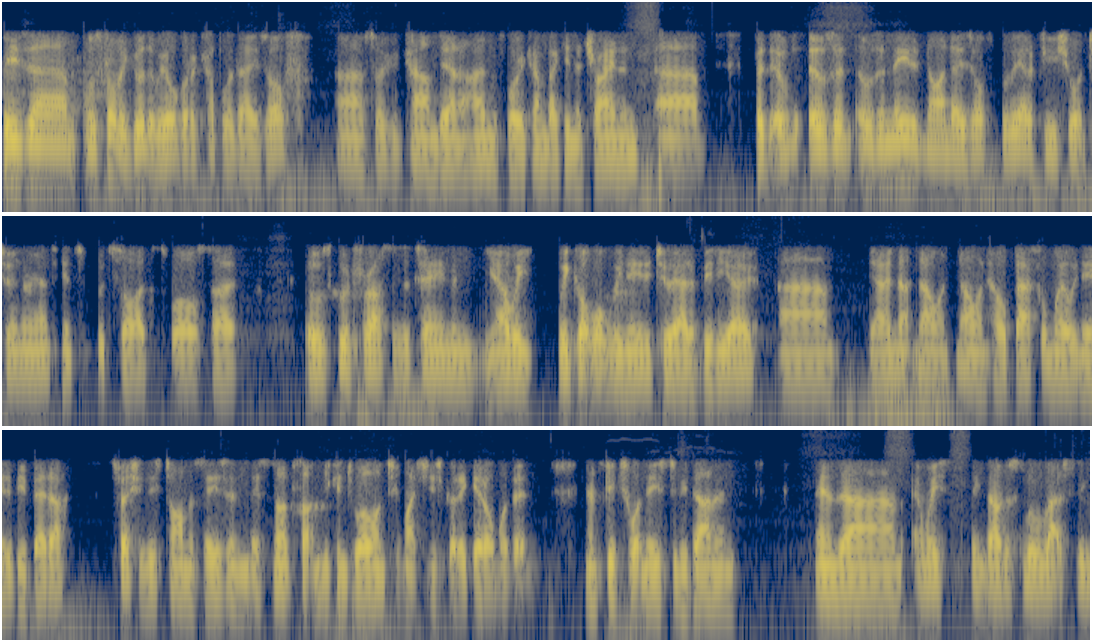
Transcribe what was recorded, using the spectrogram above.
He's, um, it was probably good that we all got a couple of days off uh, so he could calm down at home before he come back into training. Um, but it, it, was a, it was a needed nine days off. But we had a few short turnarounds against some good sides as well, so it was good for us as a team. And you know, we, we got what we needed to out of video. Um, you know, no, no, one no one held back on where we need to be better, especially this time of season. It's not something you can dwell on too much. You just got to get on with it and, and fix what needs to be done. And and um, and we think they were just a little lapses in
